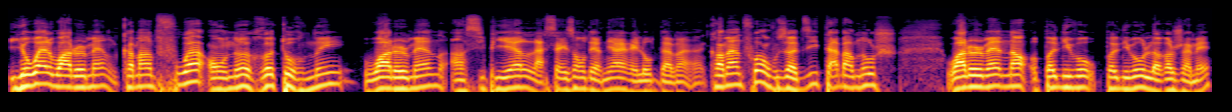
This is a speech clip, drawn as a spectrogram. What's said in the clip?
Yoel Waterman, combien de fois on a retourné Waterman en CPL la saison dernière et l'autre d'avant? Combien de fois on vous a dit, tabarnouche, Waterman, non, pas le niveau, pas le niveau, on ne l'aura jamais.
